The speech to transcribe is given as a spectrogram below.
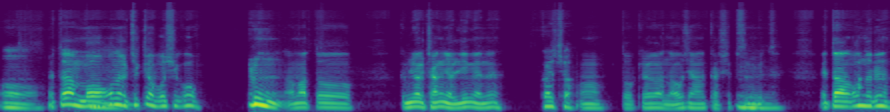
어 일단 뭐 음. 오늘 지켜보시고 아마 또 금요일 장 열리면은 그렇죠. 어, 또 결과 나오지 않을까 싶습니다. 음. 일단 오늘은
